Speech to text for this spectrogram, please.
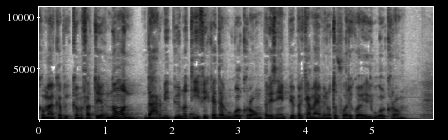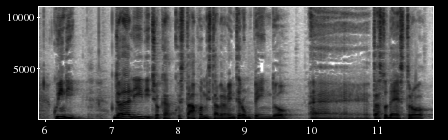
come, come ho fatto io, non darmi più notifiche da Google Chrome, per esempio, perché a me è venuto fuori quello di Google Chrome. Quindi già da lì dici, ok, quest'app mi sta veramente rompendo, eh, tasto destro,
